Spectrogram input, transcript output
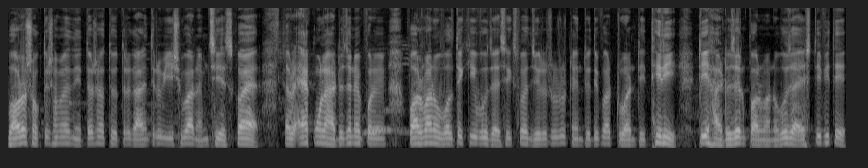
বড় শক্তি সম্মেলন নিত্য সাথে উত্তর গাণিতিক ইস্যু ওয়ান এম সি স্কোয়ার তারপর এক মোল হাইড্রোজেনের পরি- পরমাণু বলতে কি বোঝায়? Six point zero two two ten to the power twenty three টি হাইড্রোজেন পরমাণু বোঝায়। এসটিভিতে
